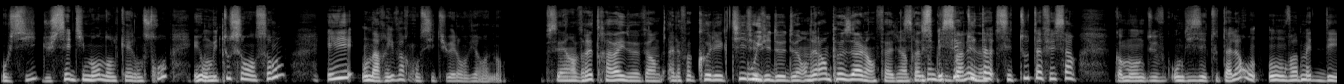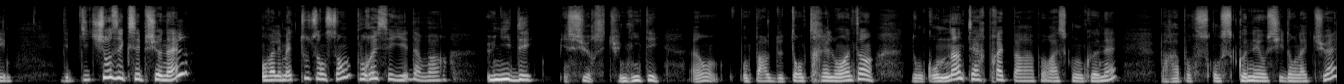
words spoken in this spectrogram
aussi du sédiment dans lequel on se trouve. Et on met tout ça ensemble et on arrive à reconstituer l'environnement. C'est un vrai travail de, à la fois collectif et puis de, on dirait un puzzle en fait. J'ai l'impression que c'est tout, à fait ça. Comme on, on disait tout à l'heure, on, on, va mettre des, des petites choses exceptionnelles, on va les mettre toutes ensemble pour essayer d'avoir une idée Bien sûr, c'est une idée. Hein. On parle de temps très lointain. Donc on interprète par rapport à ce qu'on connaît, par rapport à ce qu'on se connaît aussi dans l'actuel.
